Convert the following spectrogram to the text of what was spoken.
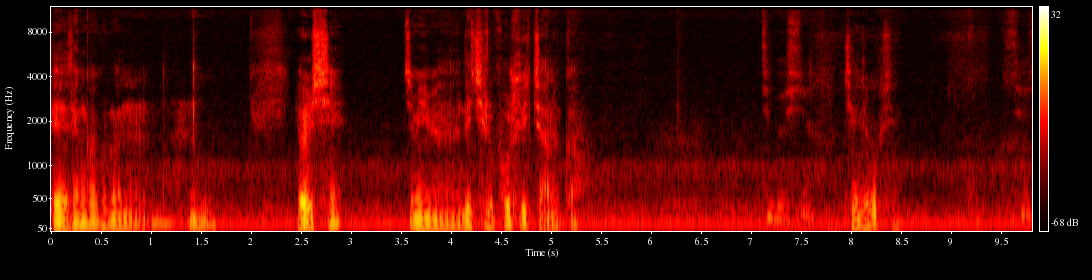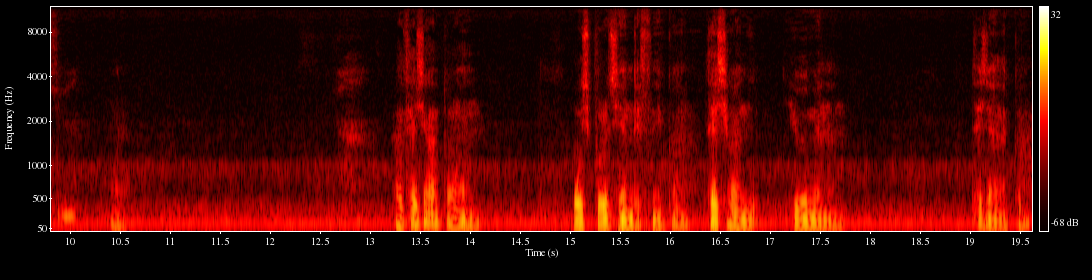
제 생각으로는 한 10시쯤이면 리치를 볼 수 있지 않을까. 지금 몇 시야? 지금 7시. 3시간? 한 3시간 동안 50% 진행됐으니까 3시간 이후면은 되지 않을까.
